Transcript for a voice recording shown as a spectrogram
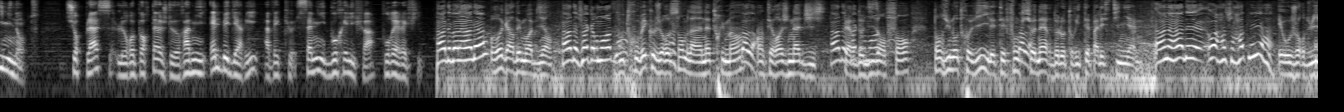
imminente. Sur place, le reportage de Rami El Begari avec Sami Boukhelifa pour RFI. Regardez-moi bien. Vous trouvez que je ressemble à un être humain? Interroge Nadji, père de dix enfants, dans une autre vie, il était fonctionnaire de l'autorité palestinienne. Et aujourd'hui,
